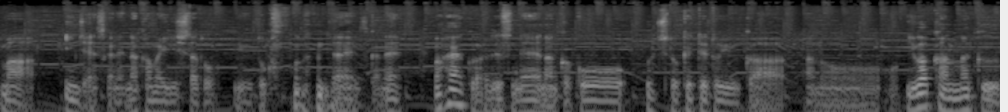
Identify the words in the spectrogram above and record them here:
まあいいんじゃないですかね、仲間入りしたというところなんじゃないですかね。まあ、早くあれですね、なんかこう、打ち解けてというか、あのー、違和感なく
